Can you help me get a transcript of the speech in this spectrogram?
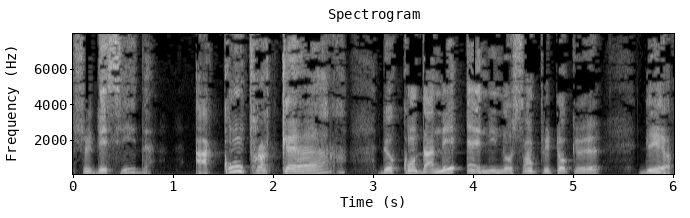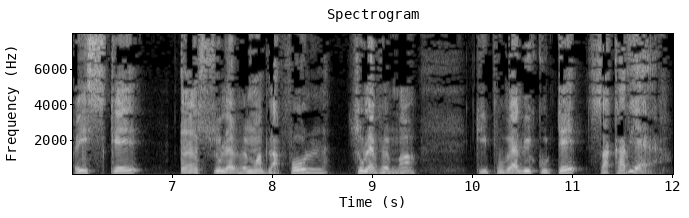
se décide à contre-cœur de condamner un innocent plutôt que de risquer un soulèvement de la foule, soulèvement qui pouvait lui coûter sa carrière.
